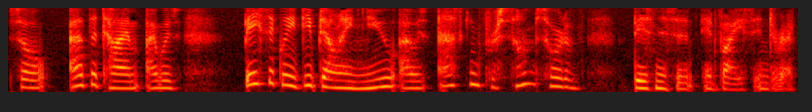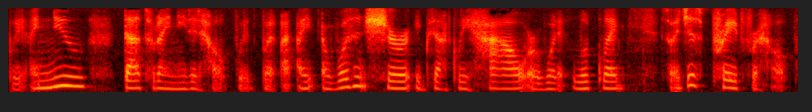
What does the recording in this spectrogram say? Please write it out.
so at the time, I was basically deep down, I knew I was asking for some sort of business advice indirectly. I knew that's what I needed help with, but I, I wasn't sure exactly how or what it looked like. So I just prayed for help.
